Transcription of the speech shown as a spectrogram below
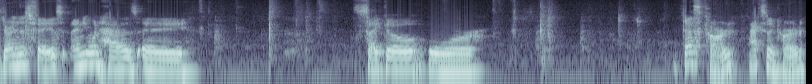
During this phase, anyone has a psycho or death card, accident card,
